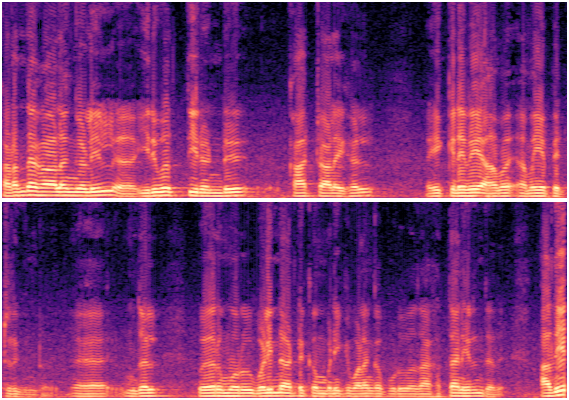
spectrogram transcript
கடந்த காலங்களில் இருபத்தி ரெண்டு காற்றாலைகள் ஏற்கனவே அமை அமைய பெற்றிருக்கின்றது அஹ், முதல் வேறும் ஒரு வெளிநாட்டு கம்பெனிக்கு வழங்கப்படுவதாகத்தான் இருந்தது. அதே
